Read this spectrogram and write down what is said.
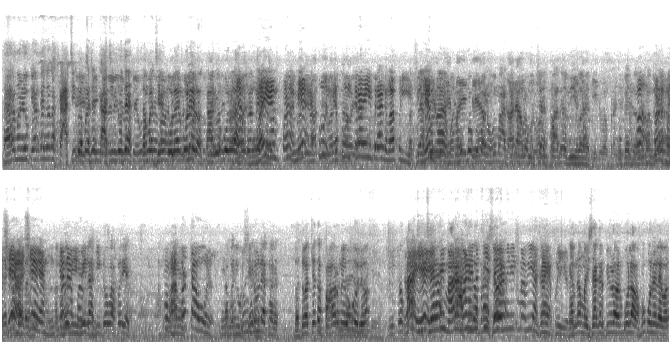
તારે મને એવું કેમ કહેજો કે કાચી વપરાશે કાચી જો છે તમે જેમ બોલે એમ બોલેલો તારે તો બોલ ભાઈ એમ પણ અમે એપ્રુવ એપ્રુવ કરાવેલી બ્રાન્ડ વાપરીએ છીએ એમ મને હું ખોટું પણ હું માર્કેટનો પ્રમુખ છે, પાદરા વીવર હતી હું કઈ પણ- હશે છે. એમ, હું? વીસ લાખ ઈંટો વાપરીએ. આપણે વાપરતા હોય તો પછી ઉછેરું લે કરે બધો વચ્ચે તો પાવરમાં એવું બોલ્યો લા, છે. છ એમને મહીસાગર પીવડો બોલાવો હું બોલે લેવા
